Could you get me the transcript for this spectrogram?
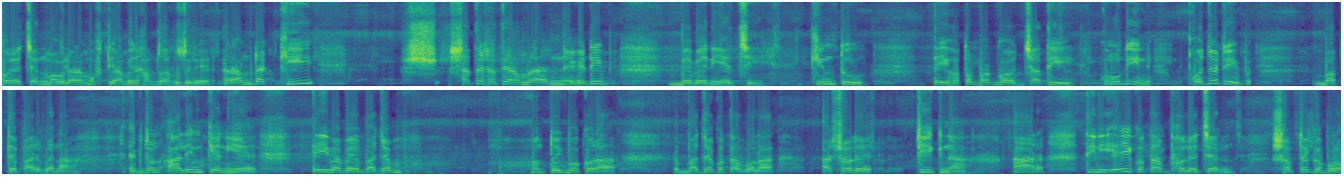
করেছেন মাওলানা মুফতি আমির হামজা হুজুরে। আর আমরা কি সাথে সাথে আমরা নেগেটিভ ভেবে নিয়েছি। কিন্তু এই হতভাগ্য জাতি কোনোদিন পজিটিভ ভাবতে পারবে না। একজন আলিমকে নিয়ে এইভাবে বাজে মন্তব্য করা, বাজে কথা বলা আসলে ঠিক না। আর তিনি এই কথা বলেছেন সব থেকে বড়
